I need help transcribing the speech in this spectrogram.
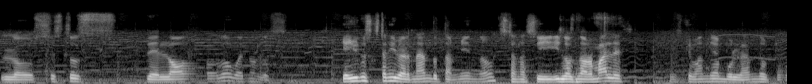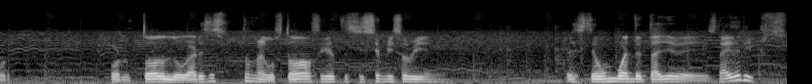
los estos de lodo, bueno, los... Y hay unos que están hibernando también, ¿no? Que están así, y los normales, los que van deambulando por, por todos los lugares. Eso me gustó, fíjate, sí se me hizo bien, este, un buen detalle de Snyder y pues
